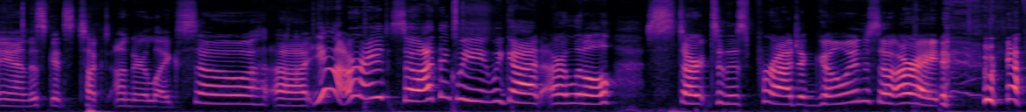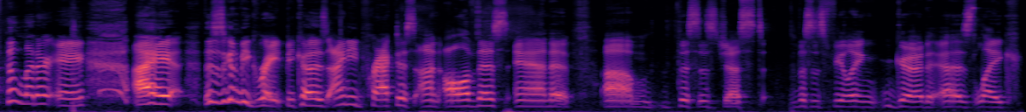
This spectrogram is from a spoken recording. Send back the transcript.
And this gets tucked under like so. Uh, yeah, all right. So I think we, we got our little start to this project going. So, all right, we have the letter A. I this is gonna be great because I need practice on all of this, and um, this is just this is feeling good as like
